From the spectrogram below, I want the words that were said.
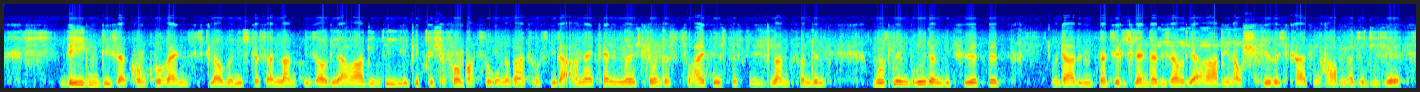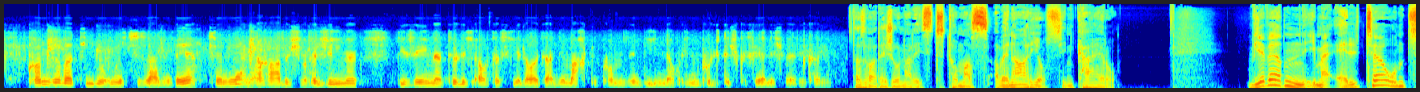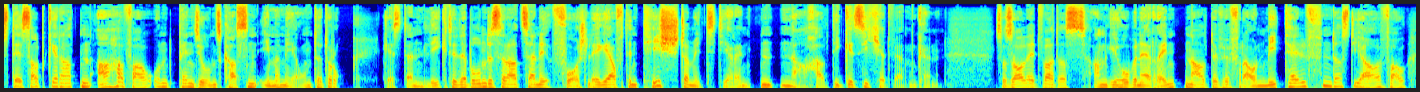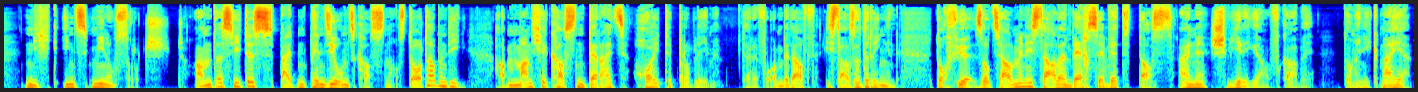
wegen dieser Konkurrenz. Ich glaube nicht, dass ein Land wie Saudi-Arabien die ägyptische Vormacht so ohne weiteres wieder anerkennen möchte. Und das Zweite ist, dass dieses Land von den Muslimbrüdern geführt wird und damit natürlich Länder wie Saudi-Arabien auch Schwierigkeiten haben. Also diese konservativen, um nicht zu sagen reaktionären arabischen Regime, die sehen natürlich auch, dass hier Leute an die Macht gekommen sind, die ihnen auch innenpolitisch gefährlich werden können. Das war der Journalist Thomas Avenarius in Kairo. Wir werden immer älter und deshalb geraten AHV und Pensionskassen immer mehr unter Druck. Gestern legte der Bundesrat seine Vorschläge auf den Tisch, damit die Renten nachhaltig gesichert werden können. So soll etwa das angehobene Rentenalter für Frauen mithelfen, dass die AHV nicht ins Minus rutscht. Anders sieht es bei den Pensionskassen aus. Dort haben die, haben manche Kassen bereits heute Probleme. Der Reformbedarf ist also dringend. Doch für Sozialminister Alain Berset wird das eine schwierige Aufgabe. Dominik Meyer.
